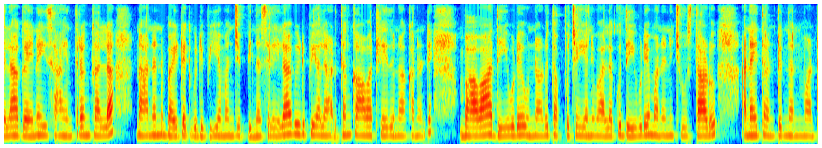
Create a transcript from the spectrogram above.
ఎలాగైనా ఈ సాయంత్రం కల్లా నాన్నని బయటకు విడిపియమని చెప్పింది. అసలు ఎలా విడిపియాలి అర్థం కావట్లేదు నాకనంటే, బావా దేవుడే ఉన్నాడు. తప్పు చేయని వాళ్ళకు దేవుడే మనని చూస్తాడు అని అయితే అంటుందనమాట.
